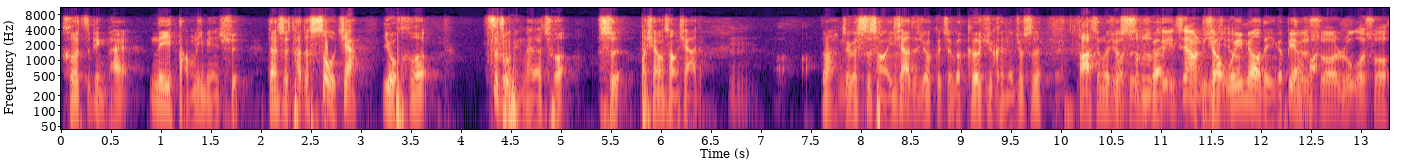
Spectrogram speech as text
合资品牌那一档里面去，但是它的售价又和自主品牌的车是不相上下的，嗯，对吧？这个市场一下子就这个格局可能就是发生了就是一个比较微妙的一个变化。就是说，如果说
